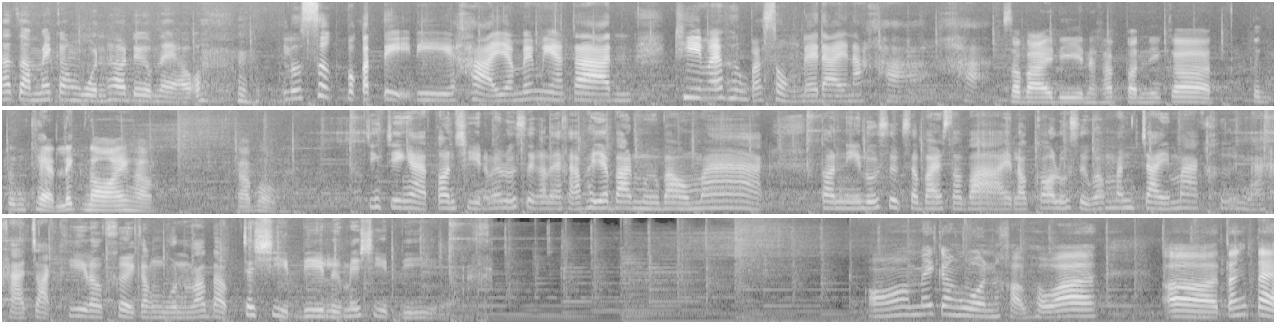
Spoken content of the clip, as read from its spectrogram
น่าจะไม่กังวลเท่าเดิมแล้ว รู้สึกปกติดีค่ะ ยังไม่มีอาการที่ไม่พึงประสงค์ใด ๆนะคะค่ะ สบายดีนะครับ ตอนนี้ก็ตึงๆแขนเล็กน้อยครับ ครับผม จริงๆอะตอนฉีดไม่รู้สึกอะไรค่ะ พยาบาลมือเบามาก ตอนนี้รู้สึกสบายๆ แล้วก็รู้สึกว่ามั่นใจมากขึ้นนะคะ จากที่เราเคยกังวลว่าแบบจะฉีดดีหรือไม่ฉีดดีอย่างเงี้ยอ๋อไม่กังวลค่ะ เพราะว่าเอ่อตั้งแต่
